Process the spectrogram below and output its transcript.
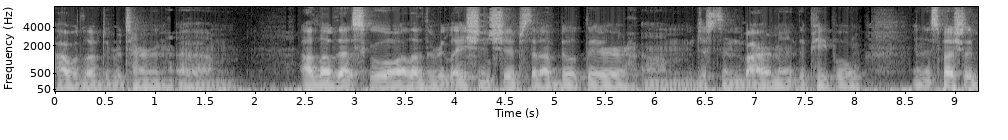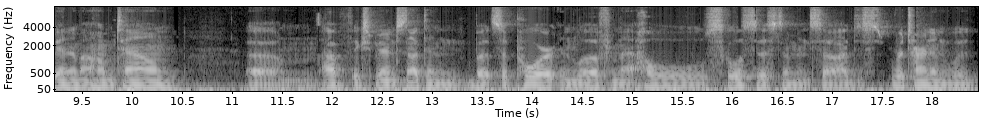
I would love to return. Um, I love that school. I love the relationships that I've built there, um, just the environment, the people, and especially being in my hometown. Um, I've experienced nothing but support and love from that whole school system, and so I just returning would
